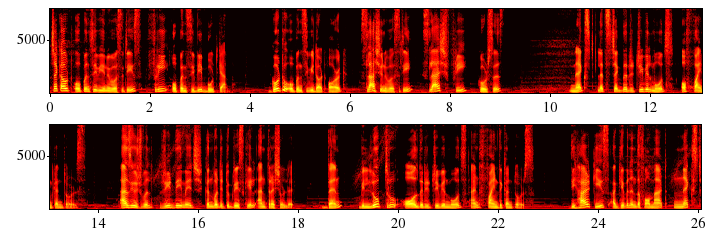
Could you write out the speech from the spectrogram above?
check out OpenCV University's free OpenCV Bootcamp. Go to opencv.org slash university slash free courses. Next, let's check the retrieval modes of find contours. As usual, read the image, convert it to grayscale and threshold it. Then, we loop through all the retrieval modes and find the contours. The hierarchies are given in the format next,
